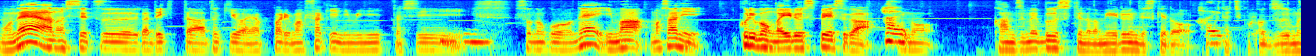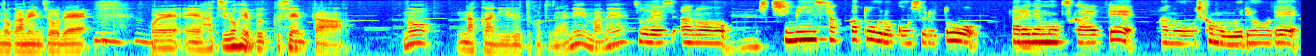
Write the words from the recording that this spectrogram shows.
もねあの施設ができた時はやっぱり真っ先に見に行ったし、うん、その後ね今まさにクリボンがいるスペースが、はい、この缶詰ブースっていうのが見えるんですけど、はい、僕たちこのズームの画面上で、うんうん、これ、えー、八戸ブックセンターの中にいるってことだよね今ね。そうです。あの、ね、市民作家登録をすると誰でも使えてあのしかも無料で、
